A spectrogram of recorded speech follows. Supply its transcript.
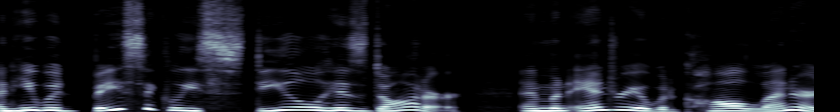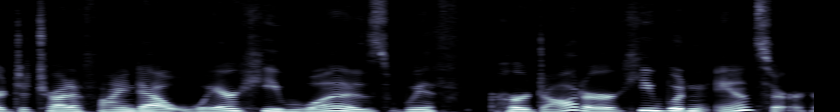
and he would basically steal his daughter. And when Andrea would call Leonard to try to find out where he was with her daughter, he wouldn't answer.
